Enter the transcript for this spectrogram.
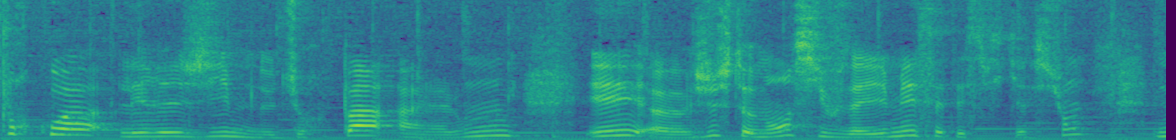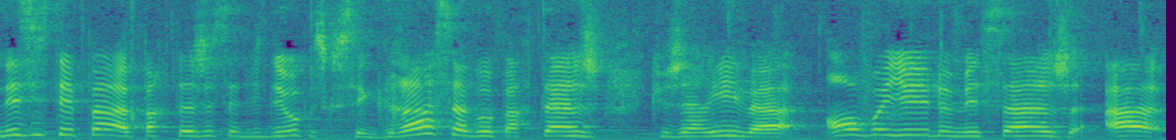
pourquoi les régimes ne durent pas à la longue, et euh, justement, si vous avez aimé cette explication, n'hésitez pas à partager cette vidéo, parce que c'est grâce à vos partages que j'arrive à envoyer le message à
